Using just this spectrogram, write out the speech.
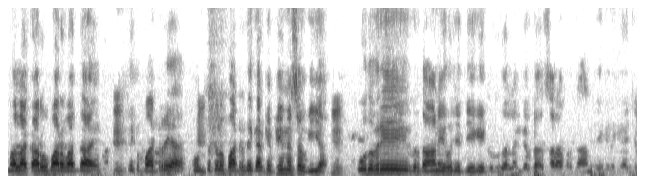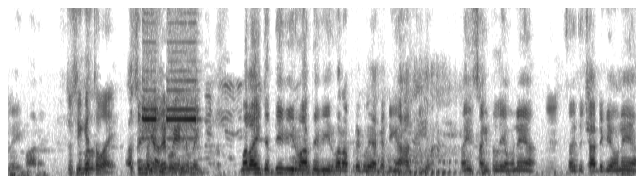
ਮਾਲਾ ਕਾਰੋਬਾਰ ਵੱਧਦਾ ਹੈ। ਇੱਕ ਬਾਰਡਰ ਆ ਹੁਣ ਤਾਂ ਚਲੋ ਬਾਰਡਰ ਦੇ ਕਰਕੇ ਫੇਮਸ ਹੋ ਗਈ ਆ। ਉਦੋਂ ਫਿਰ ਇਹ ਵਰਦਾਨ ਇਹੋ ਜਿਹੇ ਦੇ ਗਏ ਗੁਰੂ ਦਾ ਲੰਗਰ ਦਾ ਸਾਰਾ ਵਰਦਾਨ ਦੇ ਕੇ ਤੇ ਗਏ ਚਲੇ ਮਹਾਰਾਜ। ਤੁਸੀਂ ਕਿੱਥੋਂ ਆਏ? ਅਸੀਂ ਮੱਜੀ ਮਤਲਬ ਅਸੀਂ ਜੱਦੀ ਵੀਰਵਾਰ ਦੇ ਵੀਰਵਾਰ ਆਪਣੇ ਕੋਲੇ ਆ ਗੱਡੀਆਂ ਹਾਥੀ ਆ। ਅਸੀਂ ਸੰਗਤ ਲਿਆਉਨੇ ਆ ਸੰਗਤ ਛੱਡ ਕੇ ਆਉਨੇ ਆ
